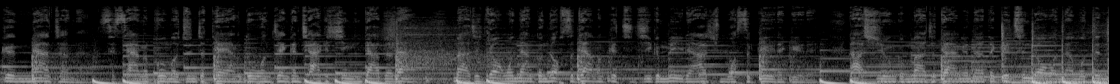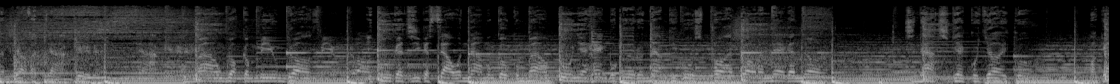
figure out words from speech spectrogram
끝나잖아. 세상을 품어준 저 태양도 언젠간 차게 식는다더라. 맞아 영원한 건 없어. 다만 끝이 지금이래. 아쉬웠어 그래 그래. 아쉬운 것마저 당연하다. 그치 너와 나 모든 남녀가 다 그래. 고마운 것과 미운 것이 두 가지가 싸워 남은 건 고마움뿐이야. 행복으로 남기고 싶어 하더라. 내가 널 지나치게 꼬여있고 화가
